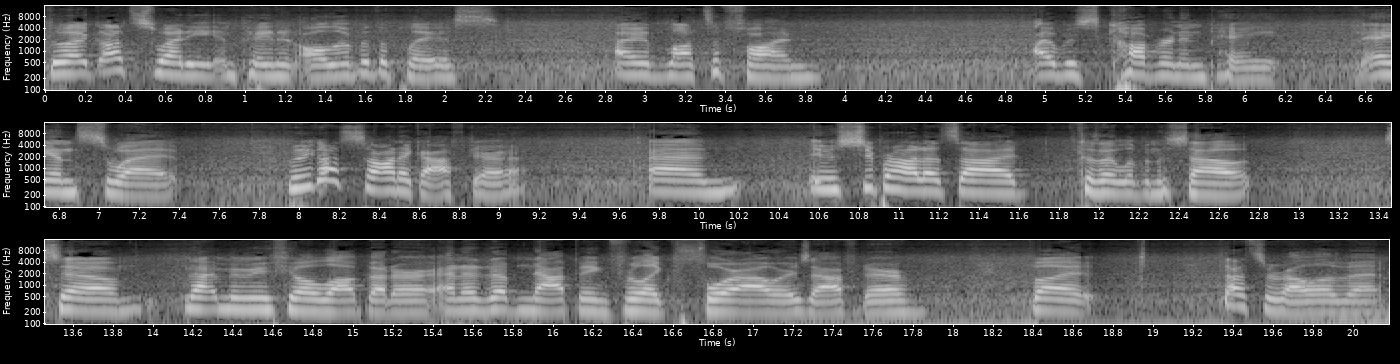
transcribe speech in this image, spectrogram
Though I got sweaty and painted all over the place, I had lots of fun. I was covered in paint and sweat. We got Sonic after, and it was super hot outside because I live in the south. So that made me feel a lot better. And ended up napping for like four hours after, but that's irrelevant.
